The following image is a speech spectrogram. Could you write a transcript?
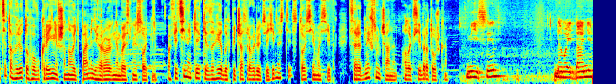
– 20 лютого в Україні вшановують пам'ять Героїв Небесної Сотні. Офіційна кількість загиблих під час Революції Гідності 107 осіб. Серед них сумчанин Олексій Братушка. Мій син на Майдані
